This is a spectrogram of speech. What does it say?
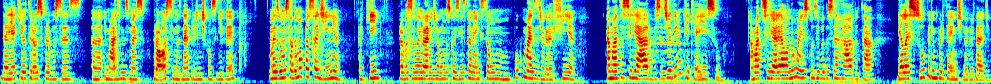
Daí aqui eu trouxe para vocês uh, imagens mais próximas, né, para a gente conseguir ver. Mas vamos só dar uma passadinha aqui para vocês lembrarem de algumas coisinhas também que são um pouco mais da geografia. A mata ciliar, vocês já viram o que, que é isso? A mata ciliar, ela não é exclusiva do cerrado, tá? E ela é super importante, na verdade.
